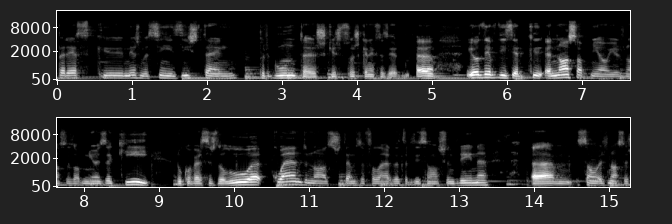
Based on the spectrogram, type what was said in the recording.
parece que mesmo assim existem perguntas que as pessoas querem fazer. eu devo dizer que a nossa opinião e as nossas opiniões aqui no Conversas da Lua, quando nós estamos a falar da tradição alexandrina, são as nossas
